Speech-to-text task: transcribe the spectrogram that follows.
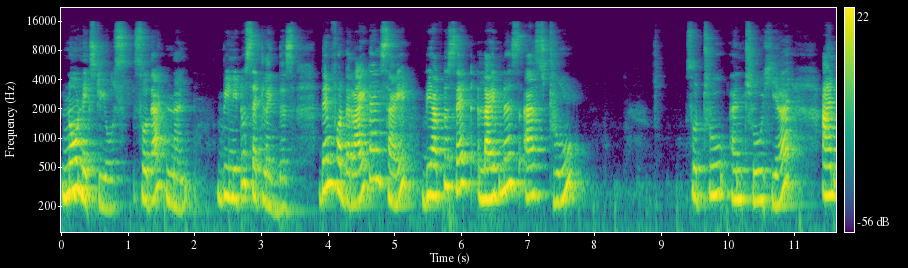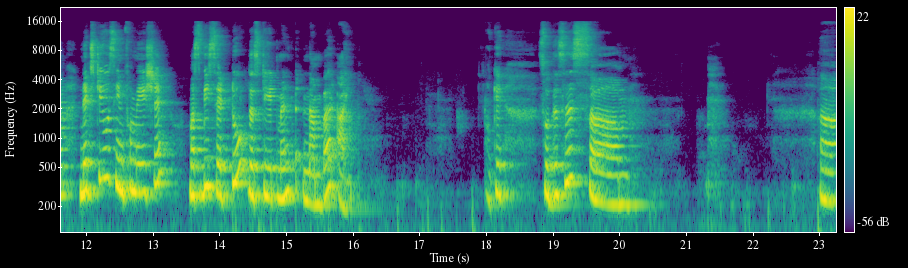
no next use so that none. We need to set like this. Then for the right hand side we have to set liveness as true. So true and true here. And next use information must be set to the statement number i. Okay. So this is um, uh,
